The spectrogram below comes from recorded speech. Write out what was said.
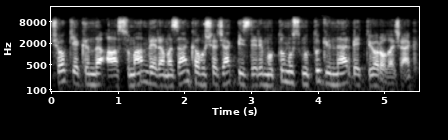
Çok yakında Asuman ve Ramazan kavuşacak bizleri mutlu musmutlu günler bekliyor olacak.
